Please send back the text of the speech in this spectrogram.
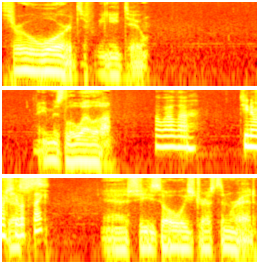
through wards if we need to. Name is Luella. Oh well. Uh, do you know what she looks like? Yeah, she's always dressed in red.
